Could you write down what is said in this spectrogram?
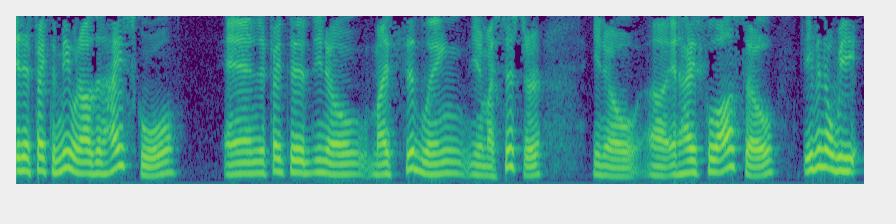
it affected me when I was in high school, and it affected you know my sibling, you know my sister, you know uh, in high school also. Even though we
